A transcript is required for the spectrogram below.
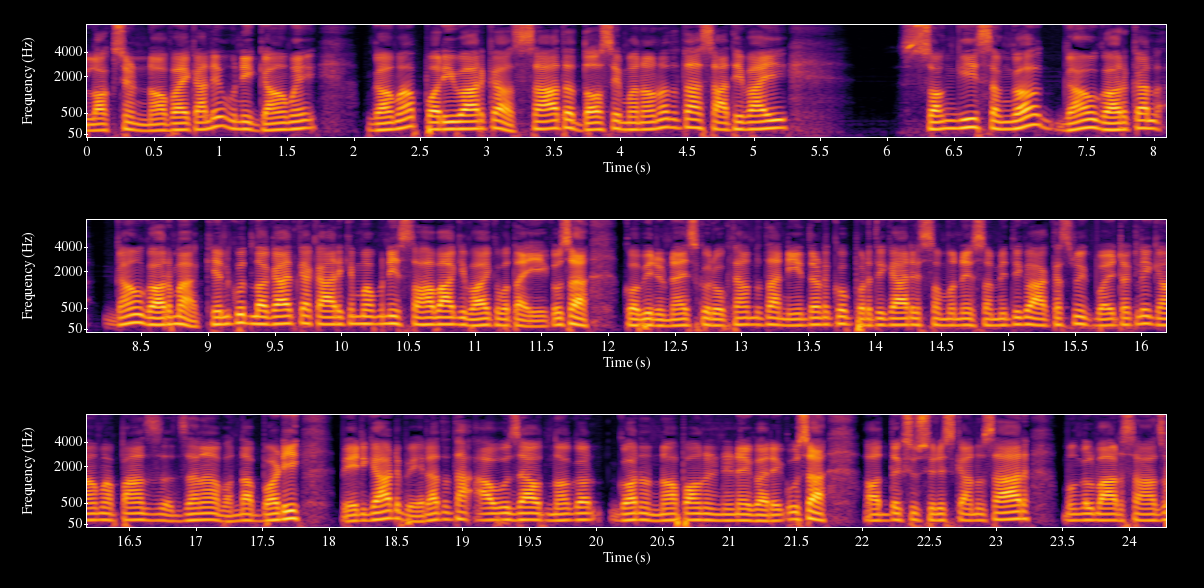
लक्षण नभएकाले उनी गाउँमै गाउँमा परिवारका साथ दसैँ मनाउन तथा साथीभाइ सङ्गीसँग गाउँघरका गाउँघरमा खेलकुद लगायतका कार्यक्रममा पनि सहभागी भएको बताइएको छ। कोभिड उन्नाइसको रोकथाम तथा नियन्त्रणको प्रतिकार समन्वय समितिको आकस्मिक बैठकले गाउँमा पाँचजनाभन्दा बढी भेटघाट भेला तथा आवजावत नगर गर्न नपाउने निर्णय गरेको छ। अध्यक्ष सुरेशका अनुसार मङ्गलबार साँझ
